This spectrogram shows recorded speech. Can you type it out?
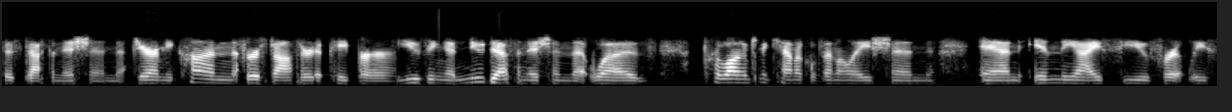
this definition. Jeremy Kahn first authored a paper using a new definition that was prolonged mechanical ventilation ventilation and in the ICU for at least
